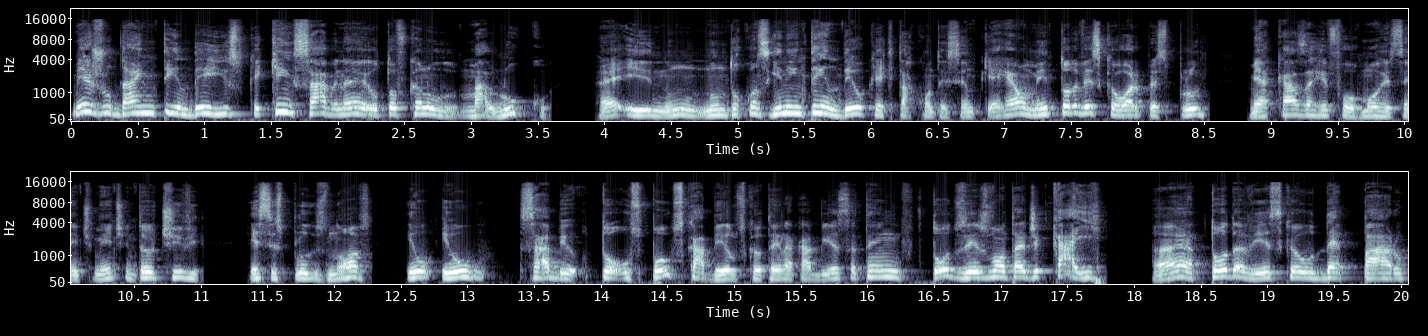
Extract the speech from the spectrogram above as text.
me ajudar a entender isso, porque quem sabe, né, eu estou ficando maluco é, e não estou conseguindo entender o que é está acontecendo, porque realmente toda vez que eu olho para esse plug, minha casa reformou recentemente, então eu tive esses plugs novos, eu, eu sabe, tô, os poucos cabelos que eu tenho na cabeça, tem todos eles vontade de cair, é, toda vez que eu deparo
